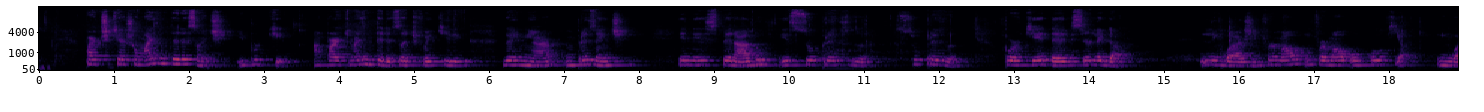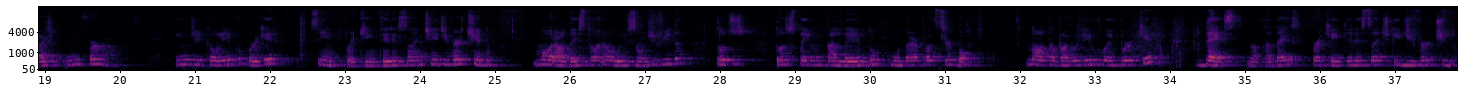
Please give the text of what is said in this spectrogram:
Parte que achou mais interessante e por quê? A parte mais interessante foi que ele ganhar um presente inesperado e surpresa, surpresa, porque deve ser legal. Linguagem informal, informal ou coloquial. Linguagem informal. Indica o livro por quê? Sim, porque é interessante e divertido. Moral da história ou lição de vida: todos, todos têm um talento, mudar pode ser bom. Nota para o livro é porque 10. Nota 10, porque é interessante e divertido.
